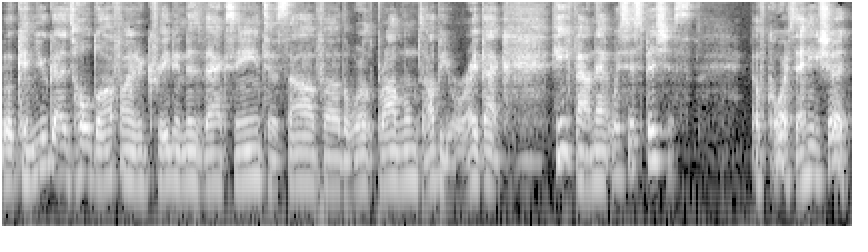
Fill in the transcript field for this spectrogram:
well, can you guys hold off on creating this vaccine to solve uh, the world's problems? I'll be right back. He found that was suspicious. Of course, and he should.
